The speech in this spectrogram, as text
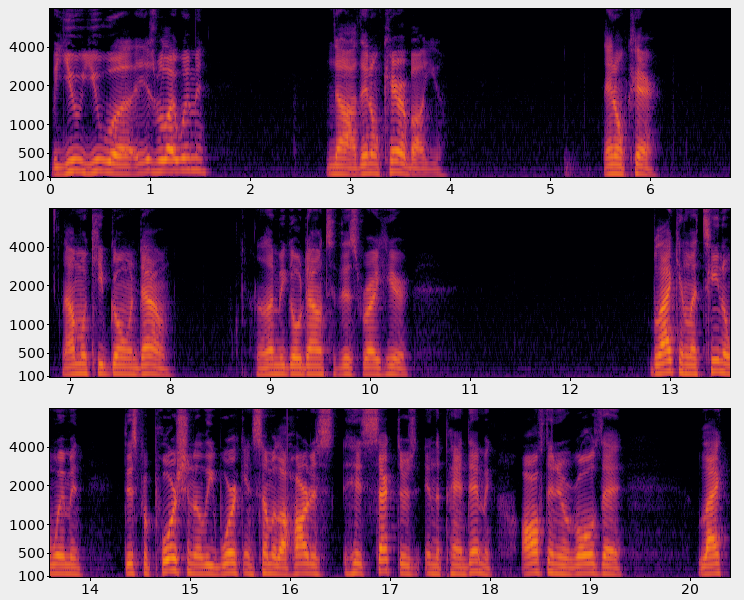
but you you uh, Israelite women, nah, they don't care about you. They don't care. Now I'm gonna keep going down. Now let me go down to this right here. Black and Latino women disproportionately work in some of the hardest hit sectors in the pandemic, often in roles that lack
